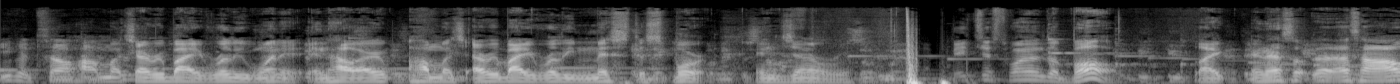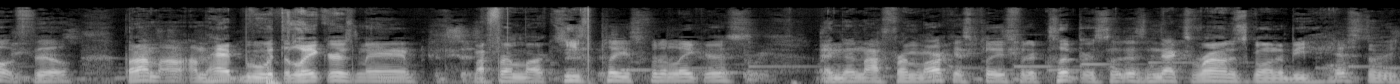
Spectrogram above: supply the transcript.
you could tell how much everybody really wanted and how how much everybody really missed the sport in general. They just wanted the ball, like, and that's that's how I would feel. But I'm I'm happy with the Lakers, man. My friend Markieff plays for the Lakers. And then my friend Marcus plays for the Clippers, so this next round is going to be history.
